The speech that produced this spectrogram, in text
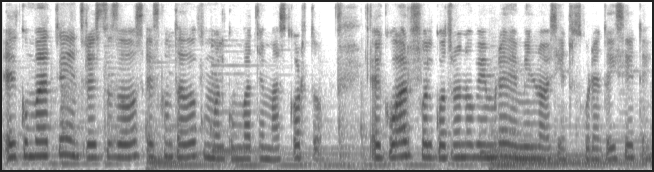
El combate entre estos dos es contado como el combate más corto, el cual fue el 4 de noviembre de 1947.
